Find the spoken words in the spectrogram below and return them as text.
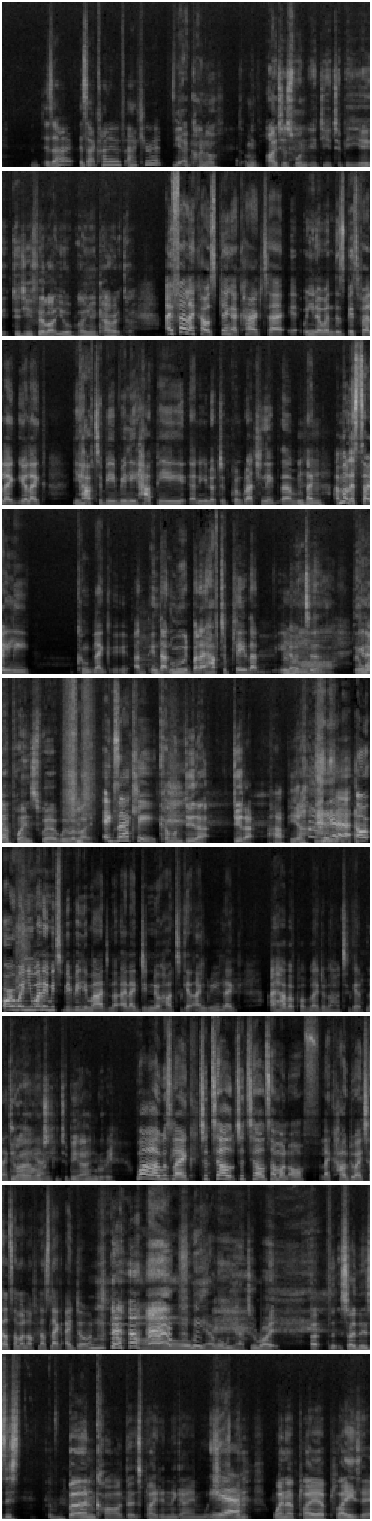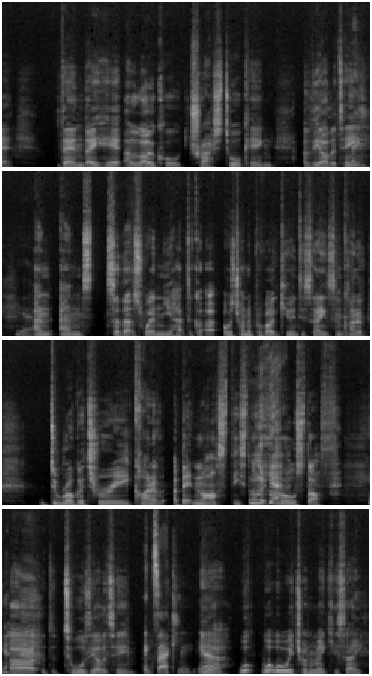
Is that is that kind of accurate? Yeah, kind of. I mean, I just wanted you to be you. Did you feel like you were playing a character? I felt like I was playing a character, eh, you know, when there's bits where like you're like you have to be really happy and you know to congratulate them. Like I'm not necessarily con- like uh, in that mood, but I have to play that, you know, to Ah, there you were know points where we were like, exactly. "Come on, do that, do that happier." yeah, or or when you wanted me to be really mad and, and I didn't know how to get angry, like I have a problem. I don't know how to get like Did I ask angry. you to be angry? Well, I was like to tell to tell someone off. Like, how do I tell someone off? And I was like, I don't. oh yeah, well we had to write. Uh, th- so there's this burn card that's played in the game, which Yeah. is when when a player plays it, then they hear a local trash talking of the other team, Yeah. and and so that's when you had to. uh, I was trying to provoke you into saying some kind of derogatory, kind of a bit nasty stuff, a bit Yeah. cruel stuff. Uh, towards the other team, exactly. yeah. What what were we trying to make you say?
